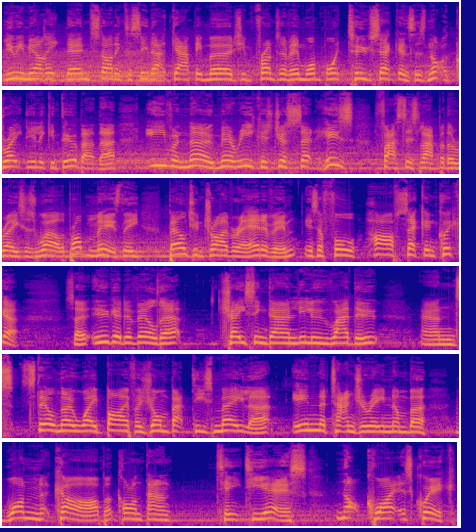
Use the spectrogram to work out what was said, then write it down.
Louis Méric then starting to see that gap emerge in front of him, 1.2 seconds. There's not a great deal he can do about that, even though Méric has just set his fastest lap of the race as well. The problem is the Belgian driver ahead of him is a full half second quicker. So Hugo de Wilde chasing down Lilou Wadoux and still no way by for Jean Baptiste Mailer in the Tangerine number one car, but Corentin T- TS not quite as quick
